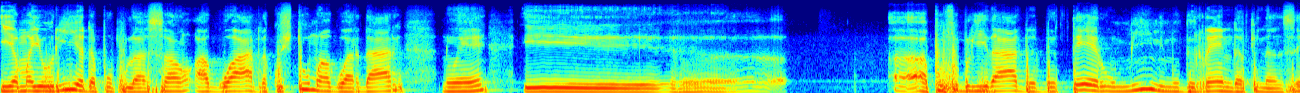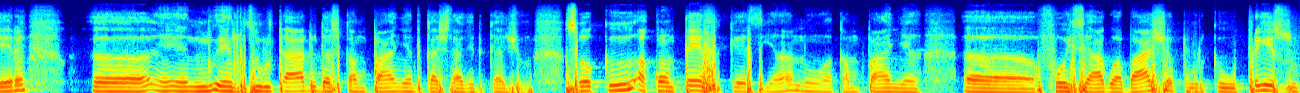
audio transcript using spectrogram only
e a maioria da população aguarda, costuma aguardar, não é, e uh, a possibilidade de ter um mínimo de renda financeira uh, em, em, resultado das campanhas de castanha de caju. Só que acontece que esse ano a campanha uh, foi-se água baixa porque o preço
